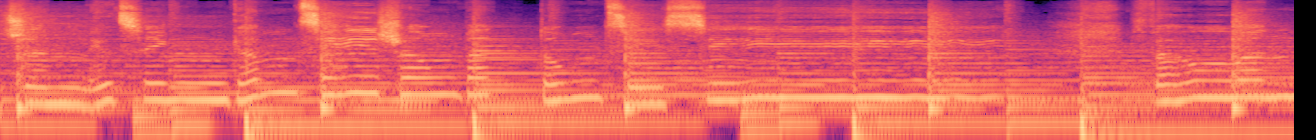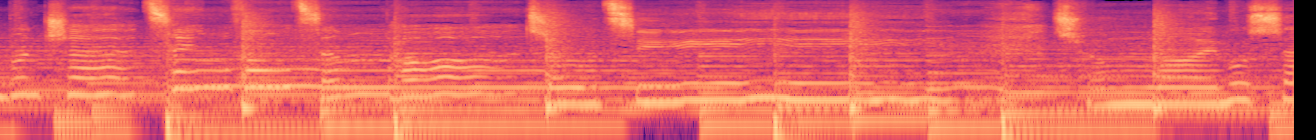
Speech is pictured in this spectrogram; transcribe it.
尽了情感，始终不懂自私。浮云伴着清风，怎可造止？从来没尝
